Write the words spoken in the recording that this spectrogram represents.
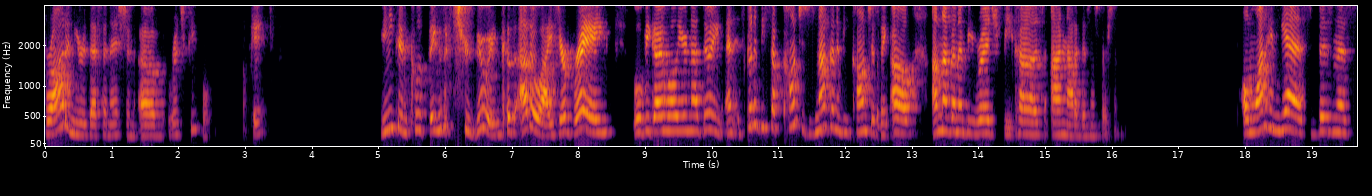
broaden your definition of rich people. Okay. You need to include things that you're doing because otherwise your brain will be going, well, you're not doing, and it's going to be subconscious. It's not going to be conscious like, Oh, I'm not going to be rich because I'm not a business person. on one hand, yes, business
